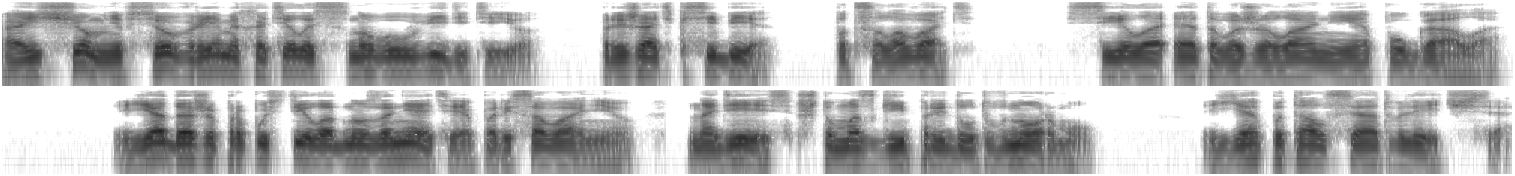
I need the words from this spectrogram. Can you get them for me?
А еще мне все время хотелось снова увидеть ее, прижать к себе, поцеловать. Сила этого желания пугала. Я даже пропустил одно занятие по рисованию, надеясь, что мозги придут в норму. Я пытался отвлечься.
